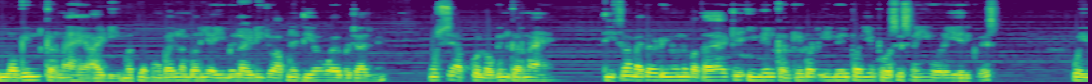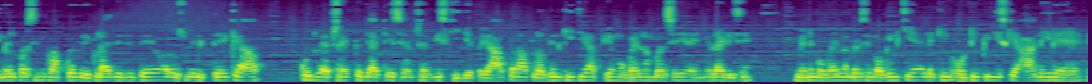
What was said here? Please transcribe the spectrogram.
लॉगिन करना है आईडी मतलब मोबाइल नंबर या ईमेल आईडी जो आपने दिया हुआ है बजाज में, उससे आपको लॉगिन करना है। तीसरा मेथड इन्होंने बताया कि ईमेल करके बट ईमेल पर ये प्रोसेस नहीं हो रही है रिक्वेस्ट वो ईमेल पर सिर्फ़ आपको एक रिप्लाई दे देते हैं और उसमें लिखते हैं कि आप खुद वेबसाइट पर जाके सेल्फ सर्विस कीजिए। तो यहाँ पर आप लॉगिन कीजिए आपके मोबाइल नंबर से या ईमेल आईडी से। मैंने मोबाइल नंबर से लॉगिन किया है, लेकिन ओटीपी इसके आ नहीं रहे हैं।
